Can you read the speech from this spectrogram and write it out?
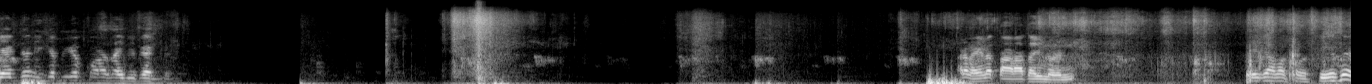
ব্যাগ দেন হিসাব টিসাব করা যাইবে ব্যাগ দেন আরে ভাই না তাড়াতাড়ি নড়েন। এই যে আমার খরচ ঠিক আছে?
